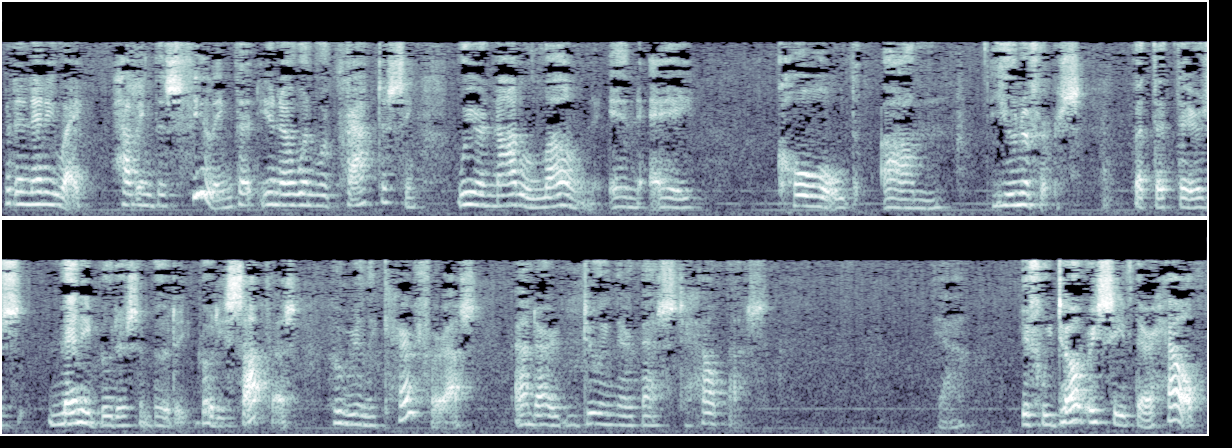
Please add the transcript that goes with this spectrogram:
But in any way, having this feeling that, you know, when we're practicing, we are not alone in a cold um, universe, but that there's many Buddhas and Bodhisattvas who really care for us and are doing their best to help us. Yeah. If we don't receive their help,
